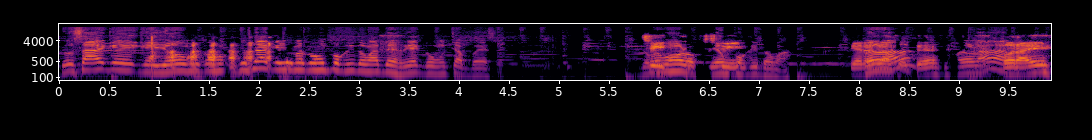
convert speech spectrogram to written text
tú sabes que, que yo me cojo, tú sabes que yo me cojo un poquito más de riesgo muchas veces. Yo me cojo los pies un poquito más. Tienes razón, Por ahí.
